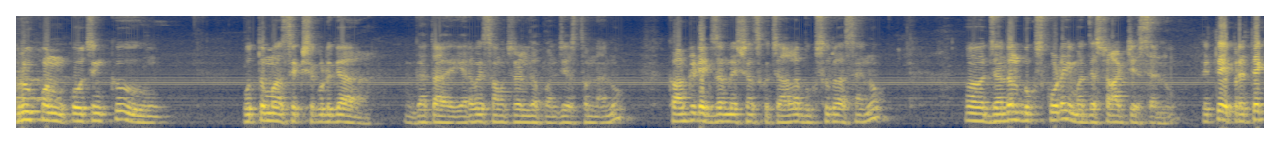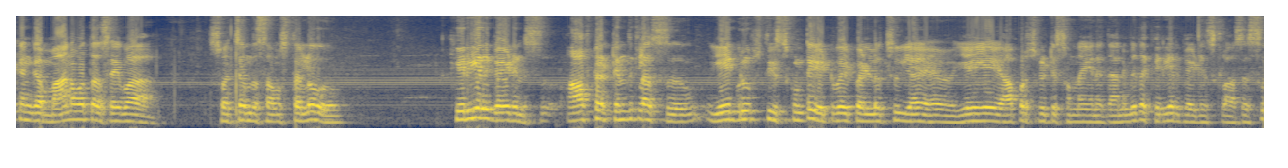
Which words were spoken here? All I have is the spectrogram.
group one కోచింగ్కు ఉత్తమ శిక్షకుడిగా గత ఇరవై సంవత్సరాలుగా పనిచేస్తున్నాను. కాంపిటేటివ్ ఎగ్జామినేషన్స్కు చాలా బుక్స్ రాశాను. జనరల్ బుక్స్ కూడా ఈ మధ్య స్టార్ట్ చేశాను. అయితే ప్రత్యేకంగా మానవతా సేవ స్వచ్ఛంద సంస్థలో career guidance after tenth class ఏ గ్రూప్స్ తీసుకుంటే ఎటువైపు వెళ్ళొచ్చు ఏ ఏ ఏ ఆపర్చునిటీస్ ఉన్నాయనే దాని మీద కెరియర్ గైడెన్స్ క్లాసెస్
